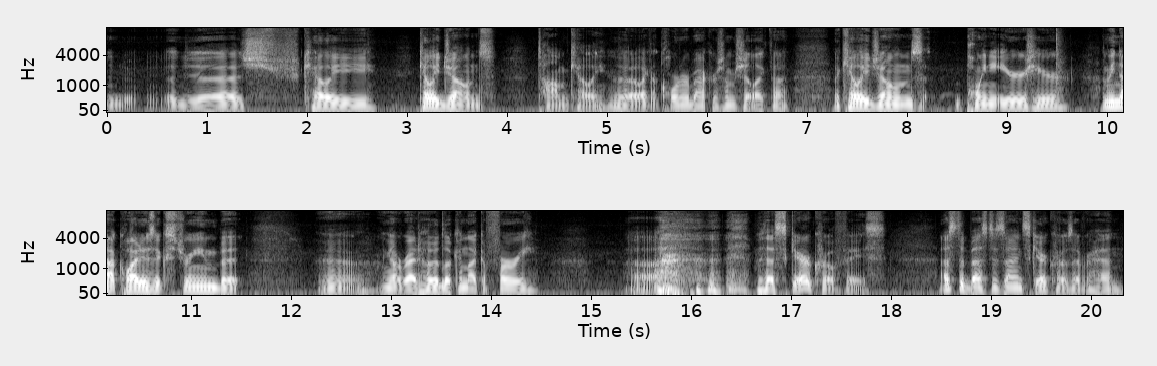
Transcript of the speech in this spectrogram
Uh, Kelly Kelly Jones, Tom Kelly, uh, like a quarterback or some shit like that. The Kelly Jones pointy ears here. I mean, not quite as extreme, but uh, you got Red Hood looking like a furry, uh, with a scarecrow face. That's the best design Scarecrow's ever had.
